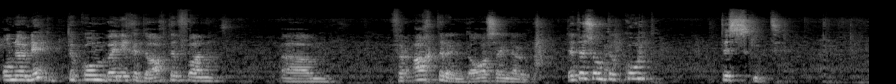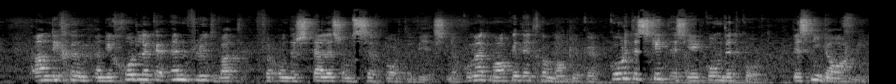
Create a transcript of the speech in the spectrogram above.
om nou net te kom by die gedagte van ehm um, veragtering, daar's hy nou. Dit is om te kort te skiet aan die aan die goddelike invloed wat veronderstel is om sigbaar te wees. Nou kom ek maak dit net gemakliker. Kort te skiet is jy kom dit kort. Dis nie daar nie.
